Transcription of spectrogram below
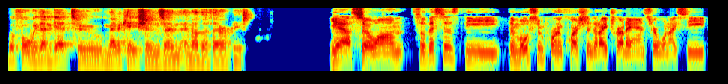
before we then get to medications and, and other therapies. Yeah, so um, so this is the the most important question that I try to answer when I see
